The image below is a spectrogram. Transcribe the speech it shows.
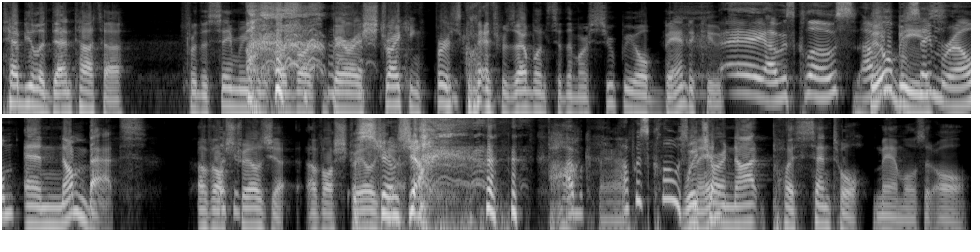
Tubulidentata. For the same reason, aardvarks bear a striking first glance resemblance to the marsupial bandicoot. hey, I was close. I'm in the Bilbies. same realm. and numbats of Look at- Australia. Of Australia, Australia. fuck man, I was close, which man. are not placental mammals at all.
